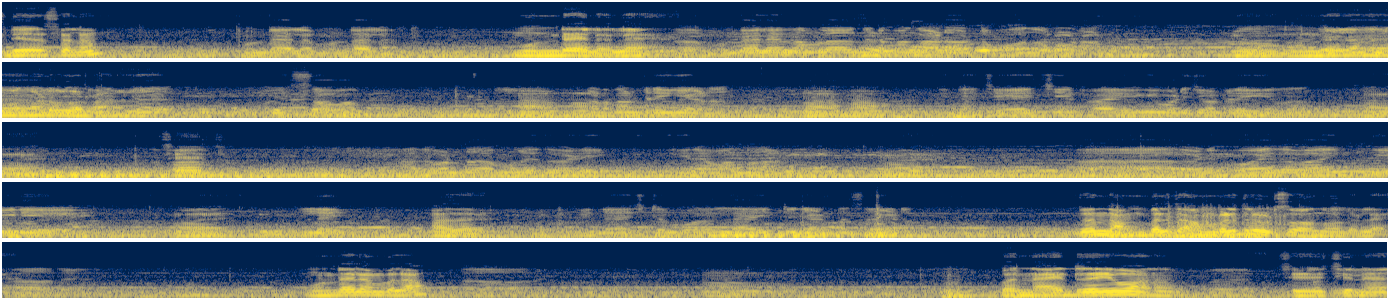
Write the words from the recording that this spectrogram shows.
ഇതേ സ്ഥലം? മുണ്ടേല മുണ്ടേല. മുണ്ടേല അല്ലേ? മുണ്ടേല നമ്മൾ നെടുമങ്ങാട് തൊട്ട് പോകുന്ന റോഡാണ്. മുണ്ടേല നെടുമങ്ങാട് റോഡാണ് അല്ലേ? ഉത്സവം നടന്നുകൊണ്ടിരിക്കുകയാണ് പിന്നെ ചേച്ചി ഡ്രൈവിംഗ് പഠിച്ചുകൊണ്ടിരിക്കുന്നത് അതുകൊണ്ട് നമ്മൾ ഇതുവഴി ഇങ്ങനെ വന്നതാണ്. അതുവഴി പോയതുമായി പോയി വീഡിയോ ഇല്ലേ? അതെ. പിന്നെ ഇഷ്ടംപോലെ ലൈറ്റ് രണ്ട് സൈഡും. ഇതെന്താ അമ്പലത്തിൽ അമ്പലത്തിൽ ഉത്സവം ഒന്നുണ്ടല്ലേ അതെ ഇപ്പൊ നൈറ്റ് ഡ്രൈവ് ആണ്. ചേച്ചിനെ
